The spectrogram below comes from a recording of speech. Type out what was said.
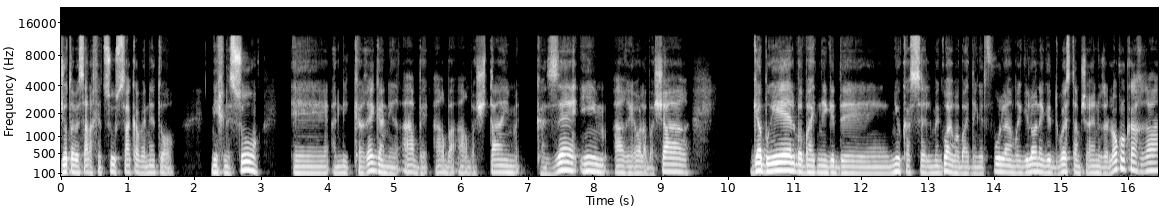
ז'וטה וסאלח יצאו, סאקה ונטו נכנסו. אה, אני כרגע נראה ב-4-4-2 כזה, עם אריולה בשער, גבריאל בבית נגד אה, ניוקאסל, מגווייר בבית נגד פולאם, רגילו נגד ווסטהאם שראינו זה לא כל כך רע,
